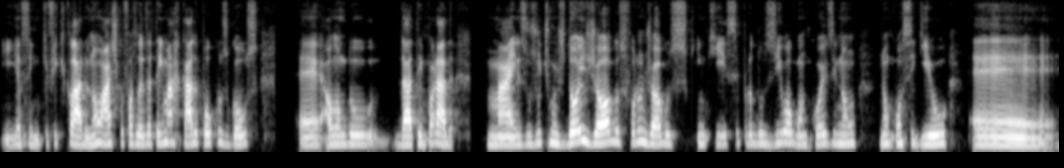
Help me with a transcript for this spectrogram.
e assim, que fique claro, não acho que o Fortaleza tem marcado poucos gols é, ao longo do, da temporada. Mas os últimos dois jogos foram jogos em que se produziu alguma coisa e não, não conseguiu é,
